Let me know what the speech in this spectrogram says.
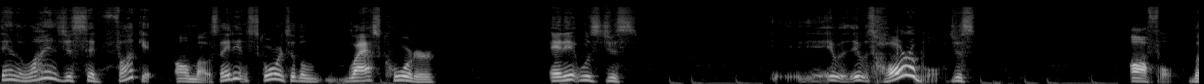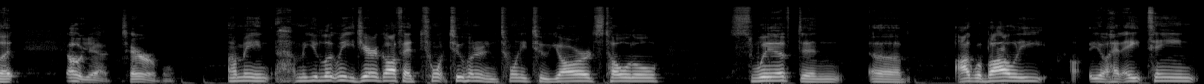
Then the Lions just said, fuck it, almost. They didn't score until the last quarter. And it was just it was it was horrible, just awful. But oh yeah, terrible. I mean, I mean, you look at me. Jared Goff had tw- 222 yards total. Swift and uh, Aguabali, you know, had 18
